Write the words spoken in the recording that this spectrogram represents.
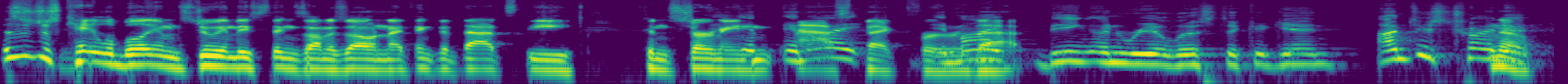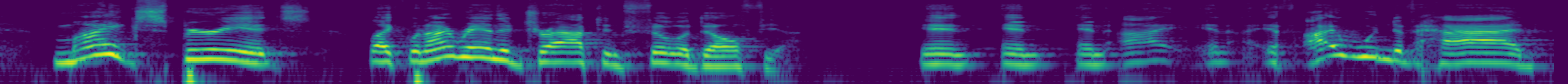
This is just Caleb Williams doing these things on his own. And I think that that's the concerning am, am aspect I, for that. being unrealistic again, I'm just trying no. to. My experience like when I ran the draft in Philadelphia, and and and I and if I wouldn't have had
